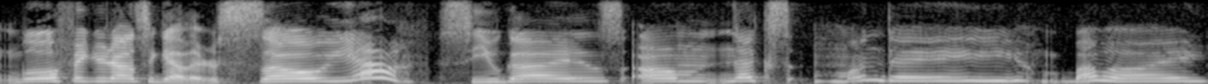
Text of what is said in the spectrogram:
we'll figure it out together. So, yeah, see you guys um, next Monday. Bye bye.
